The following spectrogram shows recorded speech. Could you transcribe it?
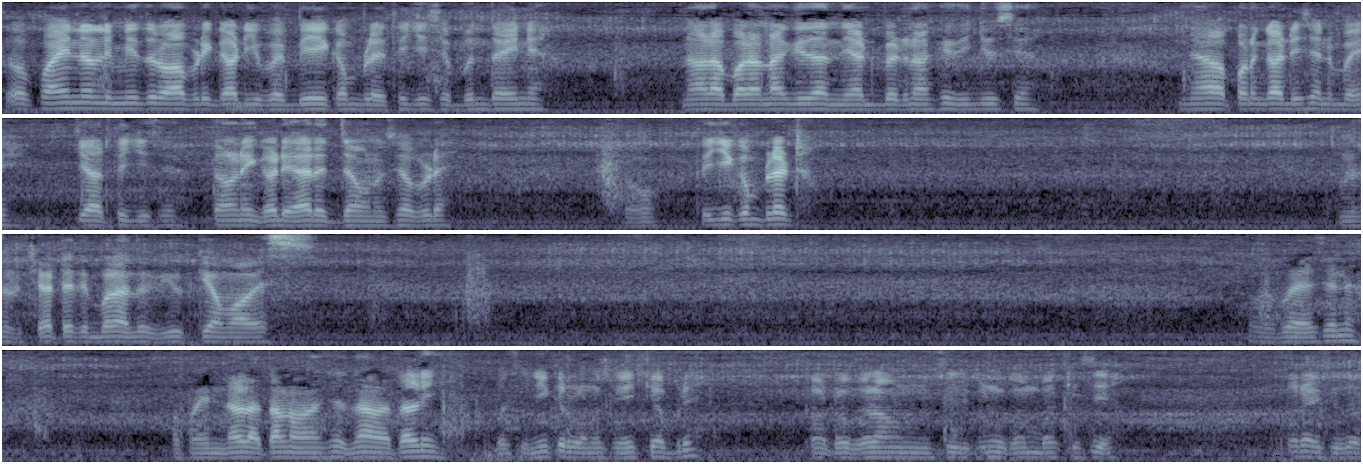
તો ફાઇનલી મિત્રો, આપણી ગાડી ભાઈ બે કમ્પ્લીટ થઈ જશે બંધાઈને. નાળા બાળા નાખી દીધા નેટ બેટ નાખી દીધું છે. નાળા પણ ગાડી છે ને ભાઈ, તૈયાર થઈ જશે ત્રણેય ગાડી હારે જ જવાનું છે આપણે. તો થઈ ગઈ કમ્પ્લીટ અને થોડું ચાટેથી બનાવતો વ્યૂ કેમ આવે ભાઈ છે ને ભાઈ નાળા તાણવાના છે, નાળા તાળી, પછી નીકળવાનું છે અહીંથી આપણે. કાંટો ભરાવવાનું છે, ઘણું કામ બાકી છે. કરાવીશું તો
